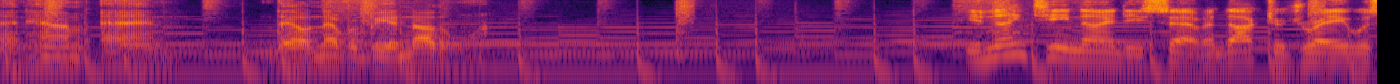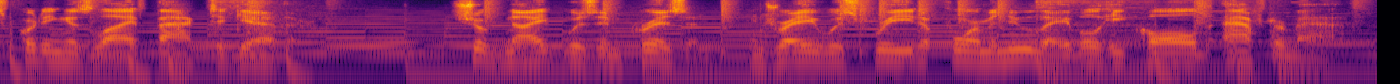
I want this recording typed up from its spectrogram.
and him, and there'll never be another one. In 1997, Dr. Dre was putting his life back together. Suge Knight was in prison, and Dre was free to form a new label he called Aftermath.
